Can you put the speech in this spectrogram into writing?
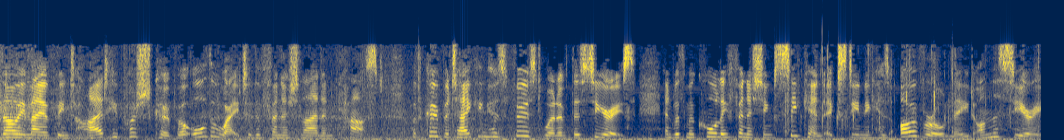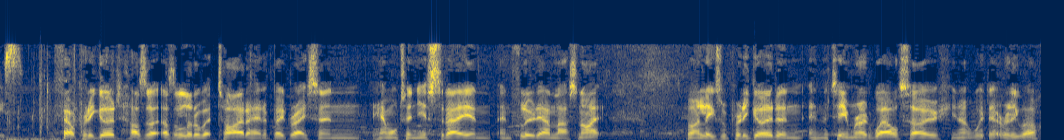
Though he may have been tired, he pushed Cooper all the way to the finish line and cast, with Cooper taking his first win of the series, and with McCauley finishing second, extending his overall lead on the series felt pretty good. I was, a, I was a little bit tired. I had a big race in Hamilton yesterday and, and flew down last night. My legs were pretty good and, and the team rode well, so you know it worked out really well.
